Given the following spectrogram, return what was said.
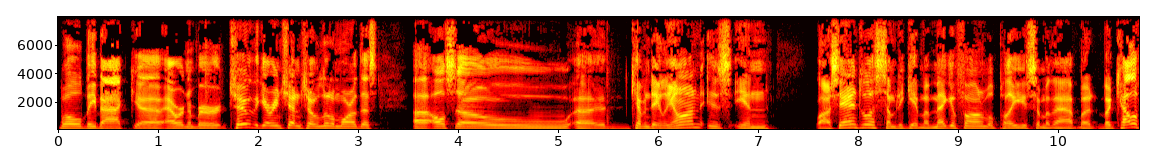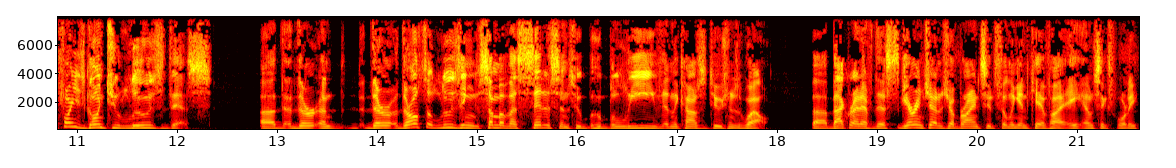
We'll be back uh, hour number two the Gary and Shannon Show. A little more of this. Uh, also, uh, Kevin De Leon is in Los Angeles. Somebody gave him a megaphone. We'll play you some of that. But but California is going to lose this. Uh, they're they're they're also losing some of us citizens who who believe in the Constitution as well. Uh, back right after this, Gary and Shannon Show. Brian Suits filling in KFI AM six forty.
